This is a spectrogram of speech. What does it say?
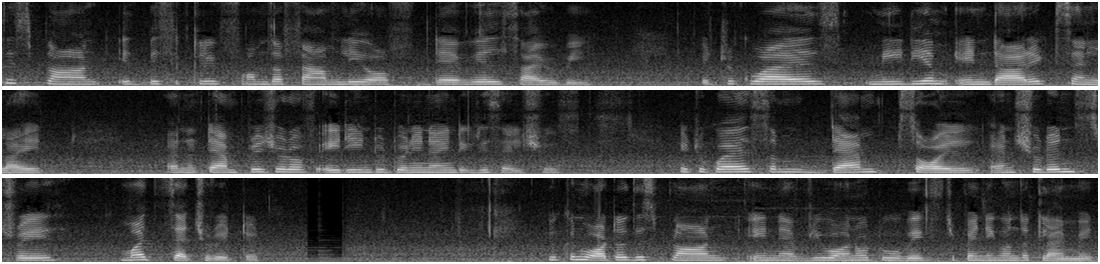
This plant is basically from the family of devil's ivy. It requires medium indirect sunlight and a temperature of 18 to 29 degrees Celsius. It requires some damp soil and shouldn't stay much saturated. You can water this plant in every one or two weeks depending on the climate.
